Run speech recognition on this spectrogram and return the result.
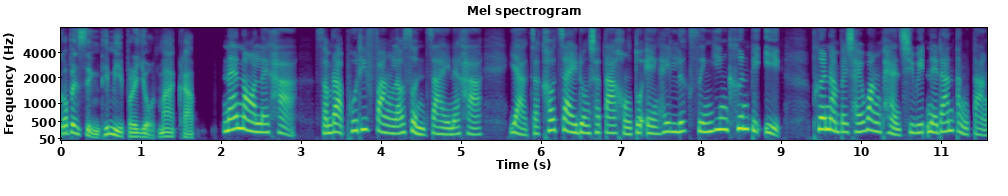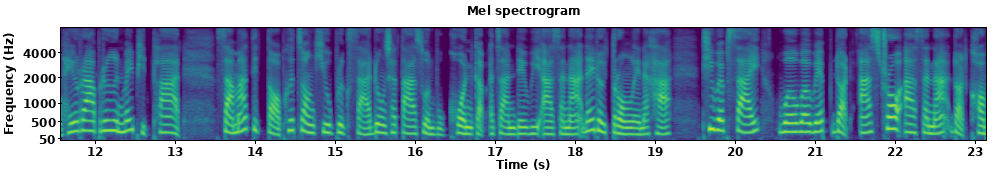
ก็เป็นสิ่งที่มีประโยชน์มากครับ แน่นอนเลยค่ะ สำหรับผู้ที่ฟังแล้วสนใจนะคะ อยากจะเข้าใจดวงชะตาของตัวเองให้ลึกซึ้งยิ่งขึ้นไปอีก เพื่อนำไปใช้วางแผนชีวิตในด้านต่างๆ ให้ราบรื่นไม่ผิดพลาด สามารถติดต่อเพื่อจองคิวปรึกษาดวงชะตาส่วนบุคคลกับอาจารย์เดวีอาสนะได้โดยตรงเลยนะคะ ที่เว็บไซต์ www.astroasana.com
